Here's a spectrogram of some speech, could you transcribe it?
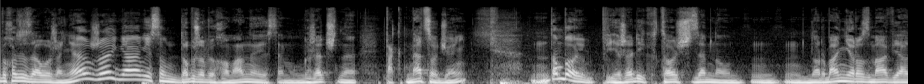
wychodzę z założenia, że ja jestem dobrze wychowany, jestem grzeczny tak na co dzień. No bo jeżeli ktoś ze mną normalnie rozmawia,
